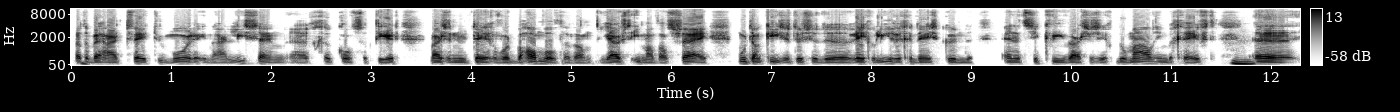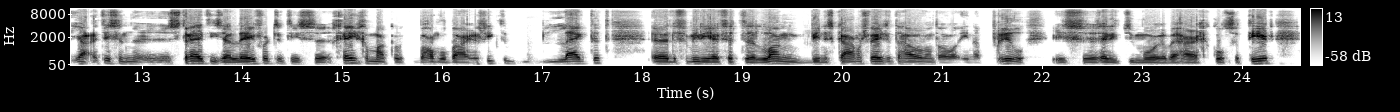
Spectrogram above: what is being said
Dat er bij haar twee tumoren in haar lies zijn uh, geconstateerd, waar ze nu tegen wordt behandeld. En dan juist iemand als zij moet dan kiezen tussen de reguliere geneeskunde en het circuit waar ze zich normaal in begeeft. Mm. Uh, ja, het is een, een, strijd die zij levert. Het is uh, geen gemakkelijk behandelbare ziekte, lijkt het. de familie heeft het lang binnenskamers weten te houden, want al in april is, zijn die tumoren bij haar geconstateerd.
